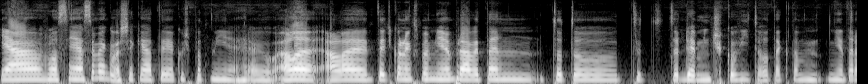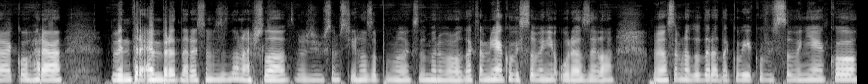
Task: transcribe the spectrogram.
já vlastně, já jsem jak Vašek, já ty jako špatný nehraju, ale, ale teď, jak jsme měli právě ten, toto, to, to, to demíčkový to, tak tam mě teda jako hra Winter Ember, tady jsem se to našla, protože už jsem stihla zapomenout, jak se to jmenovalo, tak tam mě jako vysloveně urazila. Měla jsem na to teda takový jako vysloveně jako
